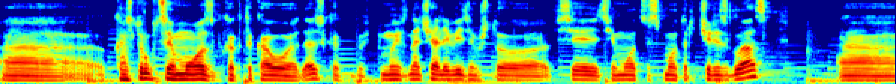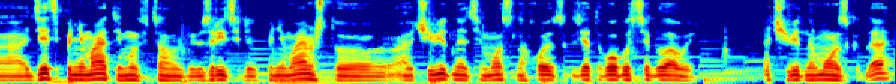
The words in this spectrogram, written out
э, конструкция мозга как таковое, да, как бы мы вначале видим, что все эти эмоции смотрят через глаз, а дети понимают, и мы в целом зрители понимаем, что очевидно эти эмоции находятся где-то в области головы, очевидно мозга, да.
